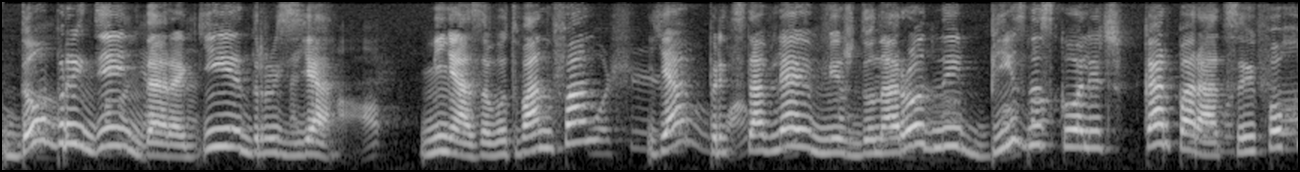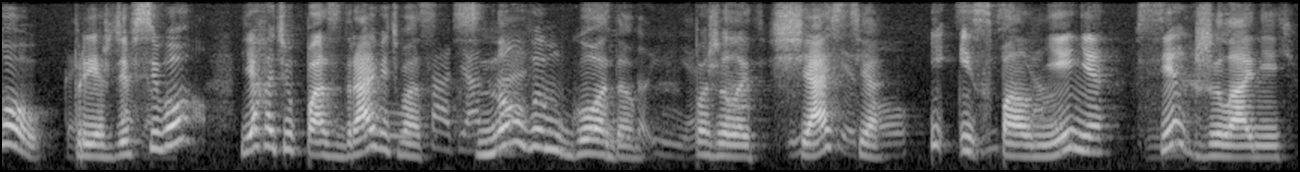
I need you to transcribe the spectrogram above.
Добрый день, дорогие друзья! Меня зовут Ван Фан. Я представляю Международный бизнес-колледж корпорации Фохоу. Прежде всего, я хочу поздравить вас с Новым годом, пожелать счастья и исполнения всех желаний.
